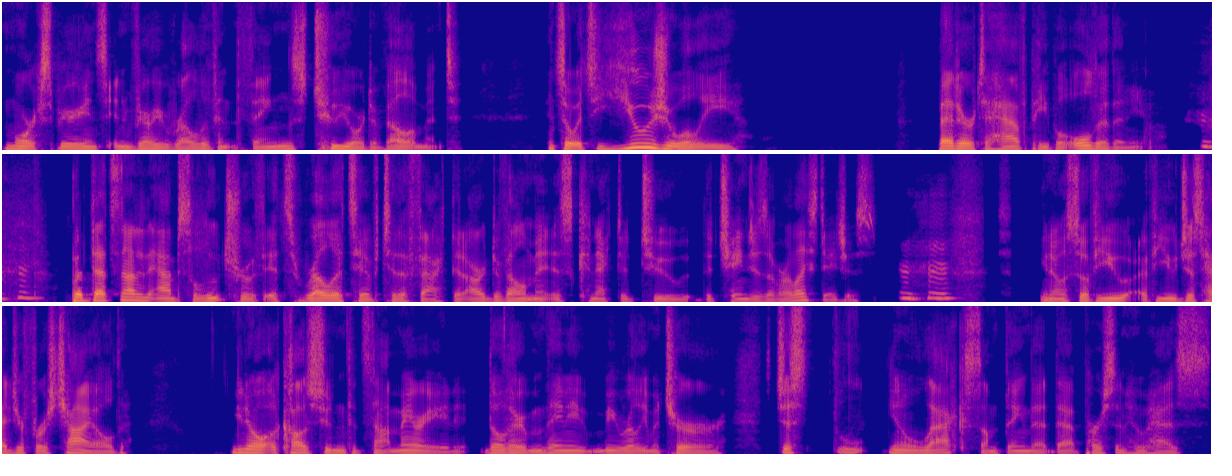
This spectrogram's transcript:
more experience in very relevant things to your development. And so it's usually better to have people older than you. Mm-hmm. But that's not an absolute truth. It's relative to the fact that our development is connected to the changes of our life stages. Mm-hmm. You know, so if you if you just had your first child, you know, a college student that's not married, though they they may be really mature, just you know lacks something that that person who has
